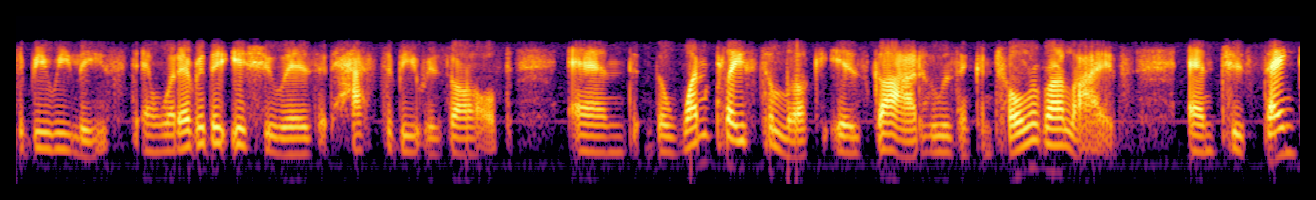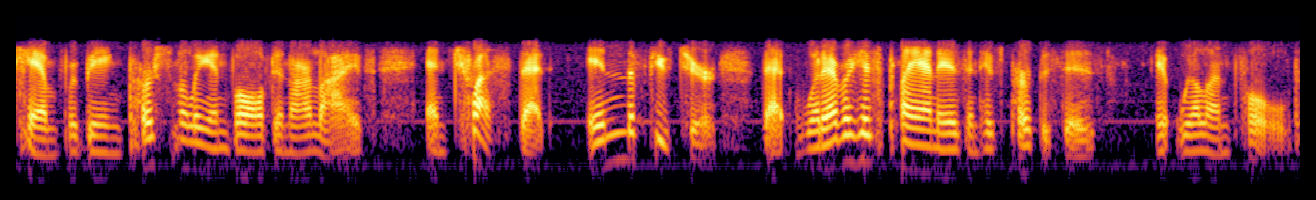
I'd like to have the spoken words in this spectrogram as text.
to be released, and whatever the issue is, it has to be resolved. And the one place to look is God, who is in control of our lives, and to thank Him for being personally involved in our lives, and trust that in the future, that whatever His plan is and His purpose is, it will unfold.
